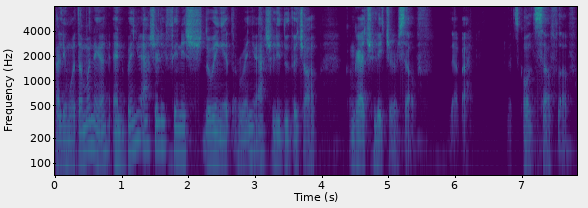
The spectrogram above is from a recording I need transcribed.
Kalimutan mo na yun. And when you actually finish doing it or when you actually do the job, congratulate yourself. Diba? That's called self-love.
